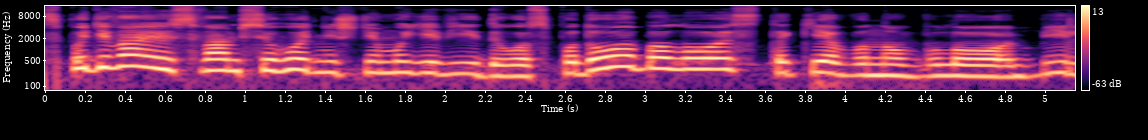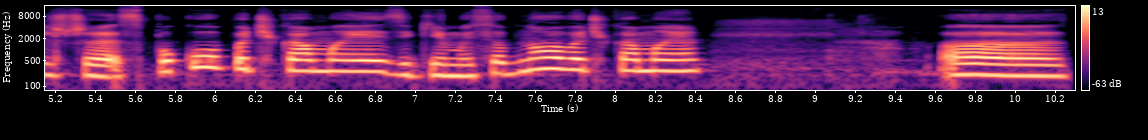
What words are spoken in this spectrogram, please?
Сподіваюсь, вам сьогоднішнє моє відео сподобалось. Таке воно було більше з покупочками, з якимись обновочками. Е,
